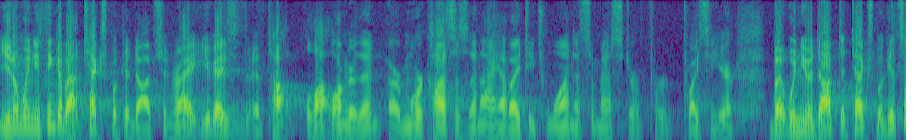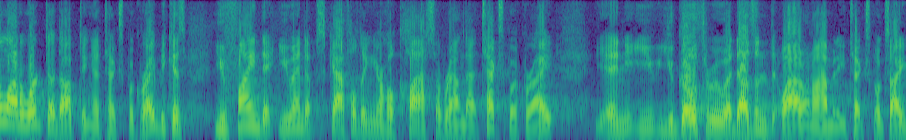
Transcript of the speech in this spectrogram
You know, when you think about textbook adoption, right? You guys have taught a lot longer than, or more classes than I have. I teach one a semester for twice a year. But when you adopt a textbook, it's a lot of work to adopting a textbook, right? Because you find that you end up scaffolding your whole class around that textbook, right? and you, you go through a dozen, well, I don't know how many textbooks. I,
